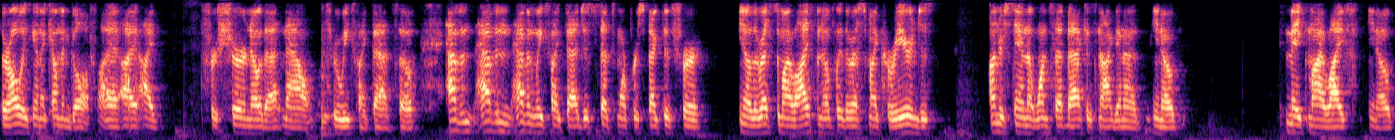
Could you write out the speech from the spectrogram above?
they're always going to come in golf. I, I, I for sure know that now through weeks like that. So having having having weeks like that just sets more perspective for you know the rest of my life and hopefully the rest of my career and just understand that one setback is not going to you know make my life you know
